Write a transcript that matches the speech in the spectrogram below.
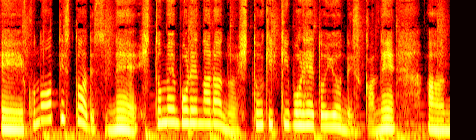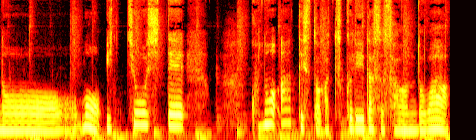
えー、このアーティストはですね、一目惚れならぬ人聞き惚れというんですかね。あのー、もう一聴してこのアーティストが作り出すサウンドは、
